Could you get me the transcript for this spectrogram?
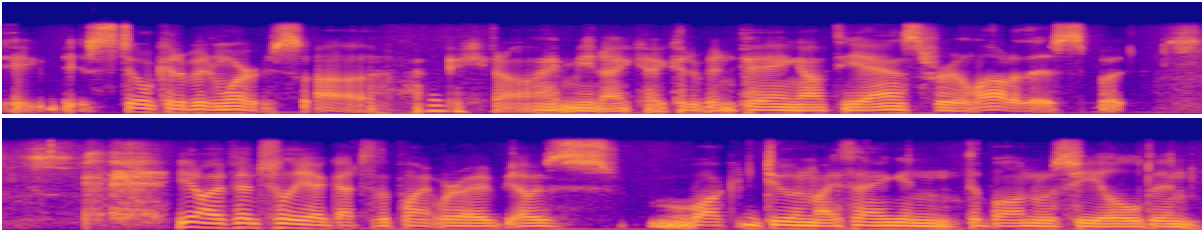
it, it, still could have been worse. Uh, you know, I mean, I, I could have been paying out the ass for a lot of this, but you know, eventually I got to the point where I, I was doing my thing, and the bone was healed, and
